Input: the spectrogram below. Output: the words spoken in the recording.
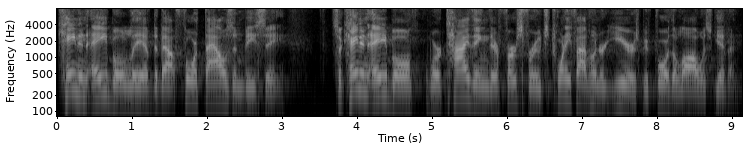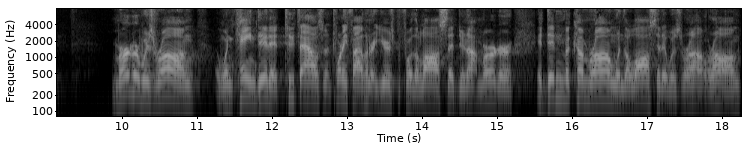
Cain and Abel lived about 4000 BC. So Cain and Abel were tithing their first fruits 2,500 years before the law was given. Murder was wrong when Cain did it 2,000, 2,500 years before the law said, do not murder. It didn't become wrong when the law said it was wrong,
